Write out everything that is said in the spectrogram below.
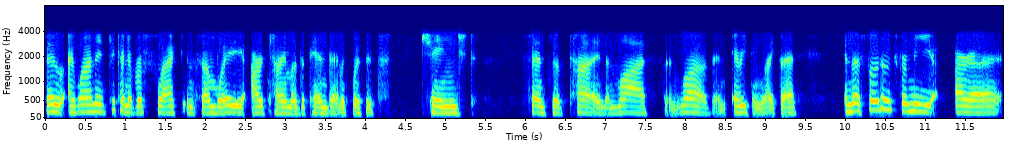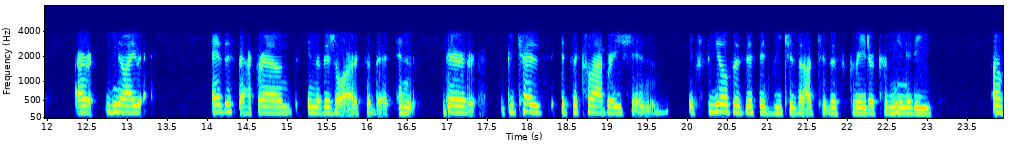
So I wanted to kind of reflect in some way our time of the pandemic with its changed sense of time and loss and love and everything like that. And the photos for me are, uh, are you know, I I have this background in the visual arts a bit, and there because it's a collaboration, it feels as if it reaches out to this greater community of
